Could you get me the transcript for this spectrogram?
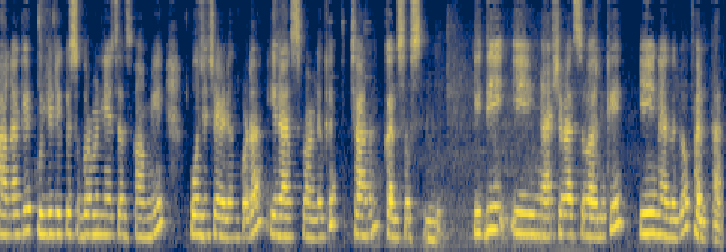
అలాగే కుజుడికి సుబ్రహ్మణ్యేశ్వర స్వామి పూజ చేయడం కూడా ఈ రాశి వాళ్ళకి చాలా కలిసి వస్తుంది. ఇది ఈ మేషరాశి వారికి ఈ నెలలో ఫలితాలు.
